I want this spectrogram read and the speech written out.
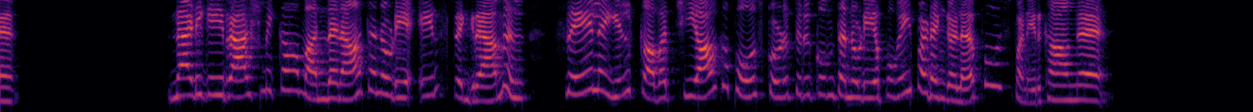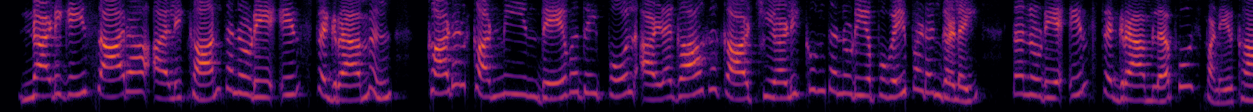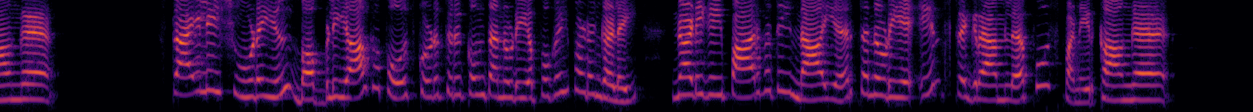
நடிகை ராஷ்மிகா மந்தனா தன்னுடைய இன்ஸ்டாகிராமில் சேலையில் கவர்ச்சியாக போஸ்ட் கொடுத்திருக்கும் தன்னுடைய புகைப்படங்களை போஸ்ட் பண்ணிருக்காங்க நடிகை சாரா அலிகான் தன்னுடைய இன்ஸ்டாகிராமில் கடல் கண்ணியின் தேவதை போல் அழகாக காட்சி அளிக்கும் தன்னுடைய புகைப்படங்களை தன்னுடைய இன்ஸ்டாகிராம்ல போஸ்ட் பண்ணிருக்காங்க ஸ்டைலிஷ் உடையில் பப்ளியாக போஸ்ட் கொடுத்திருக்கும் தன்னுடைய புகைப்படங்களை நடிகை பார்வதி நாயர் தன்னுடைய இன்ஸ்டாகிராம்ல போஸ்ட் பண்ணிருக்காங்க.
